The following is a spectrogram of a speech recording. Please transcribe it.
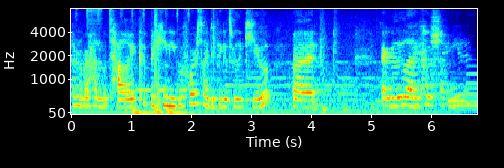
i've never had a metallic bikini before so i do think it's really cute but i really like how shiny it is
